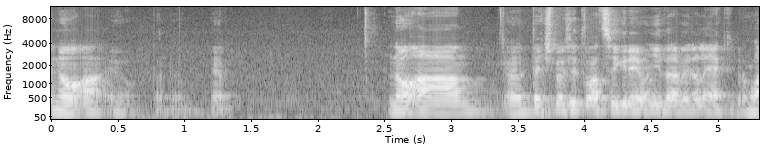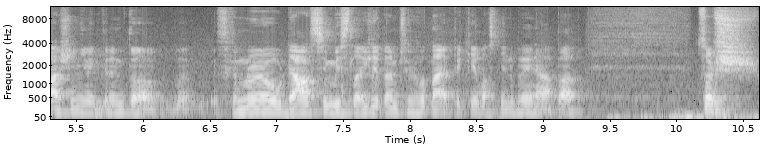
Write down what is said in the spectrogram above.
no a jo, pardon, jo. No a e, teď jsme v situaci, kdy oni teda vydali nějaké prohlášení, ve kterém to schrnujou, dál si myslí, že ten přechod na Epic je vlastně dobrý nápad. Což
